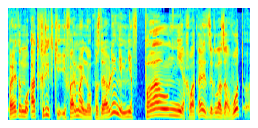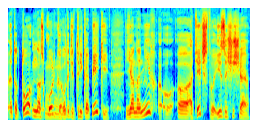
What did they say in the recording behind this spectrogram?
Поэтому открытки и формального поздравления мне вполне хватает за глаза. Вот это то, насколько вот эти три копейки, я на них э, э, Отечество и защищаю.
